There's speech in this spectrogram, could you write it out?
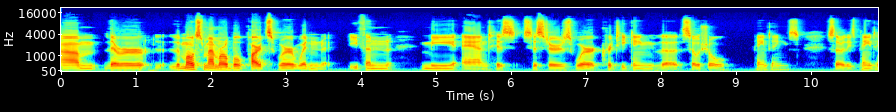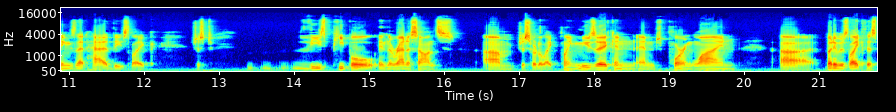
Um, there were the most memorable parts were when Ethan, me, and his sisters were critiquing the social paintings. So there were these paintings that had these like just these people in the Renaissance, um, just sort of like playing music and and pouring wine. Uh, but it was like this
